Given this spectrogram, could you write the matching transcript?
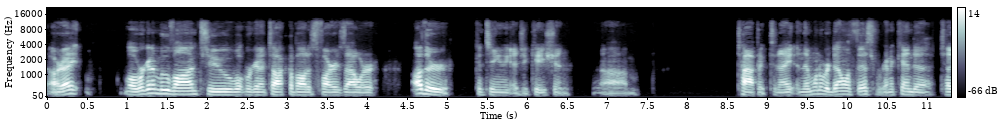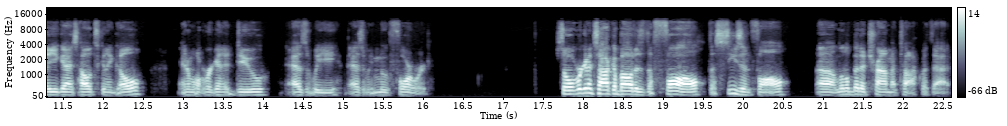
All right. Well, we're going to move on to what we're going to talk about as far as our other continuing education um, topic tonight. And then when we're done with this, we're going to kind of tell you guys how it's going to go and what we're going to do as we as we move forward. So what we're going to talk about is the fall, the season fall, uh, a little bit of trauma talk with that.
